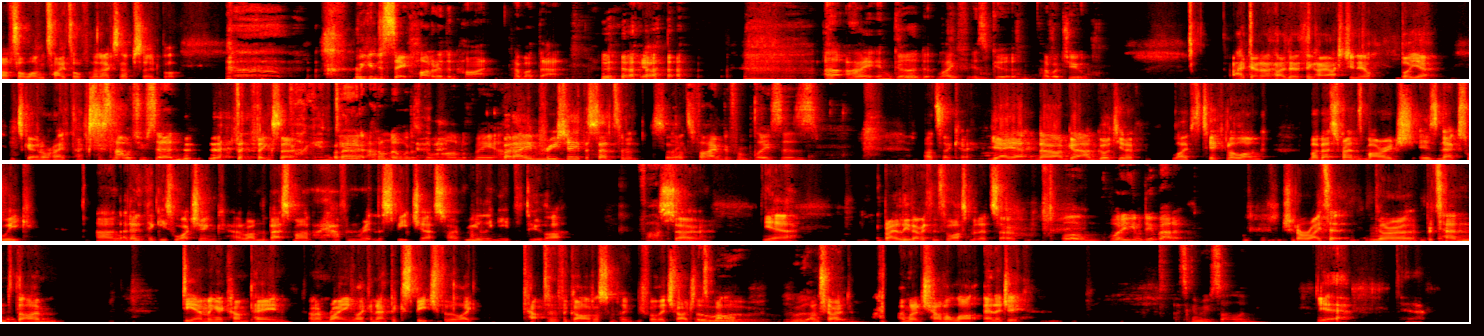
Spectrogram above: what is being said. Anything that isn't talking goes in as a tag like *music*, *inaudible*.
that's a long title for the next episode, but *laughs* we can just say hotter than hot. How about that? Yeah. *laughs* Uh, I am good. Life is good. How about you? I don't know. I don't think I asked you, Neil. But yeah, it's going all right. Thanks. It's not what you said. *laughs* I don't think so. Fucking dude, uh, I don't know what is going on with me. *laughs* But I I'm appreciate the sentiment, so like that's five different places. That's okay. Yeah, yeah. No, I'm good. I'm good. You know, life's ticking along. My best friend's marriage is next week, and I Oh. don't think he's watching. I'm the best man. I haven't written the speech yet, so I really need to do that. Fuck. So, yeah. But I leave everything to the last minute, so Well, what are you gonna do about it? Just gonna write it. I'm gonna pretend that I'm DMing a campaign and I'm writing like an epic speech for the like captain of the guard or something before they charge into battle. Ooh, that's trying. good. I'm gonna channel that energy. That's gonna be solid. Yeah. Yeah.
